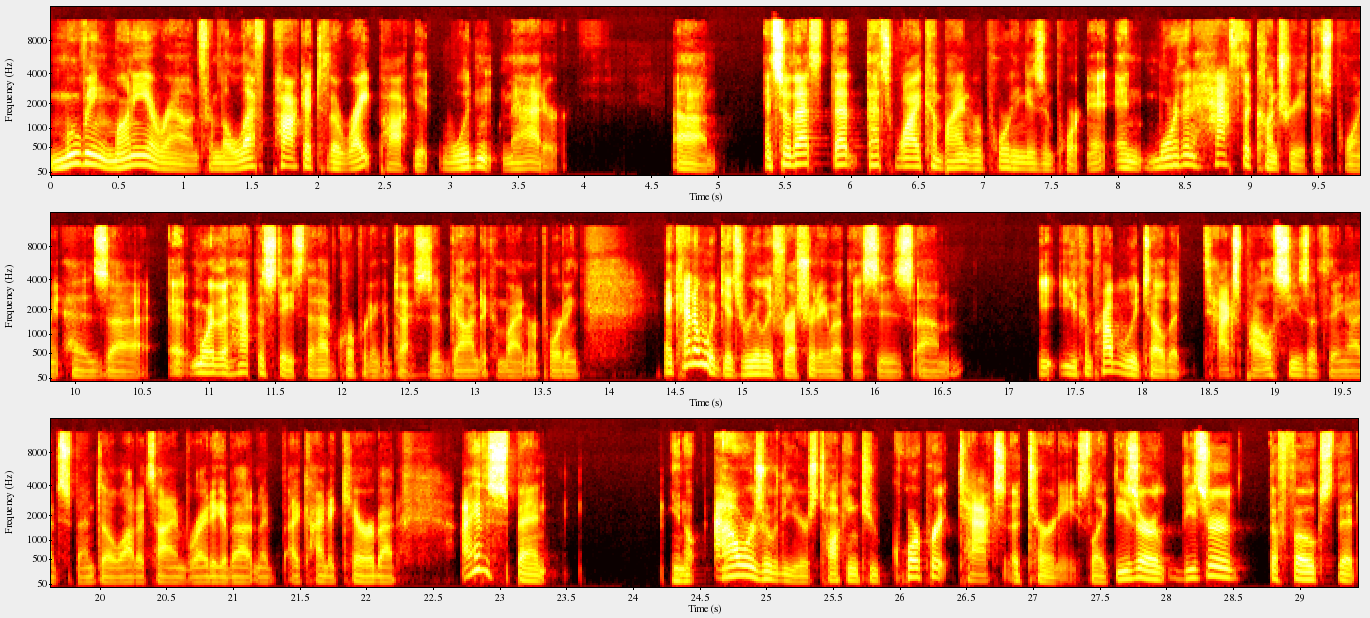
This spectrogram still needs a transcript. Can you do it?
moving money around from the left pocket to the right pocket wouldn't matter. Um, and so that's that that's why combined reporting is important. And more than half the country at this point has uh, uh more than half the states that have corporate income taxes have gone to combined reporting. And kind of what gets really frustrating about this is um, you can probably tell that tax policy is a thing I've spent a lot of time writing about and I, I kind of care about. I have spent, you know, hours over the years talking to corporate tax attorneys. Like these are these are the folks that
